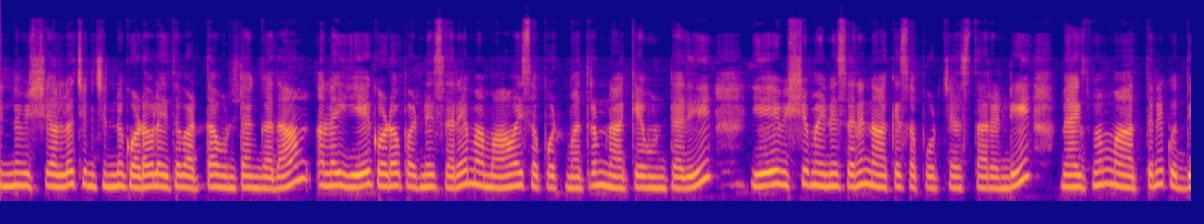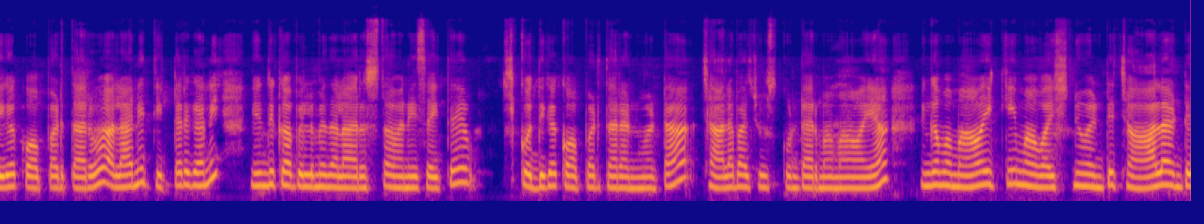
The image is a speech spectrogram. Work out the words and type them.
చిన్న విషయాల్లో చిన్న చిన్న గొడవలు అయితే పడతా ఉంటాం కదా. అలా ఏ గొడవ పడినా సరే మా మావయ్య సపోర్ట్ మాత్రం నాకే ఉంటుంది. ఏ విషయమైనా సరే నాకే సపోర్ట్ చేస్తారండి. మ్యాక్సిమం మా అత్తనే కొద్ది కొద్దిగా కోపడతారు అలానే తిట్టరు కానీ ఎందుకు ఆ పిల్ల మీద అలా అరుస్తావు అనేసి అయితే కొద్దిగా కోపడతారనమాట చాలా బాగా చూసుకుంటారు మా మావయ్య. ఇంకా మా మావయ్యకి మా వైష్ణవ్ అంటే చాలా అంటే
